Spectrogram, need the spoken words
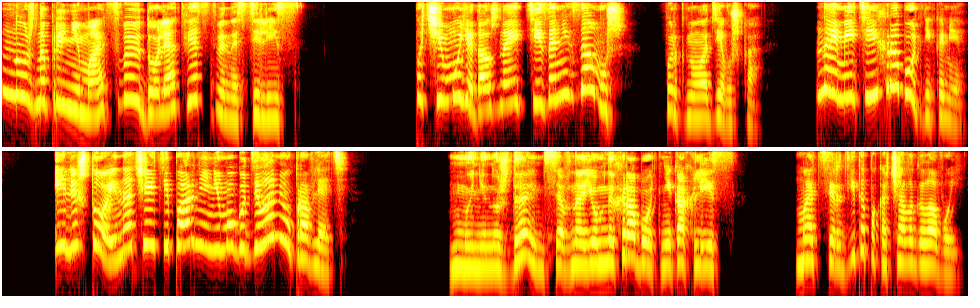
Нужно принимать свою долю ответственности, Лиз». «Почему я должна идти за них замуж?» Фыркнула девушка. «Наймите их работниками. Или что, иначе эти парни не могут делами управлять?» «Мы не нуждаемся в наемных работниках, Лиз!» Мать сердито покачала головой.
